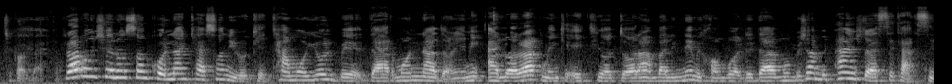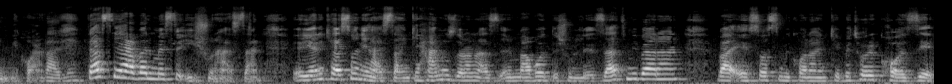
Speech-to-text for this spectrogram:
کار چه کار باید کرد؟ روانشناسان کلا کسانی رو که تمایل به درمان ندارن یعنی علیرغم اینکه اعتیاد دارن ولی نمی‌خوان وارد درمان بشن به پنج دسته تقسیم می‌کنن بله. دسته اول مثل ایشون هستن یعنی کسانی هستن که هنوز دارن از موادشون لذت می‌برن و احساس می‌کنن که به طور کاذب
